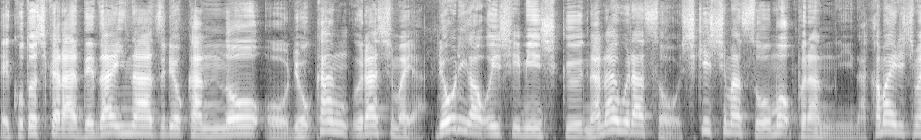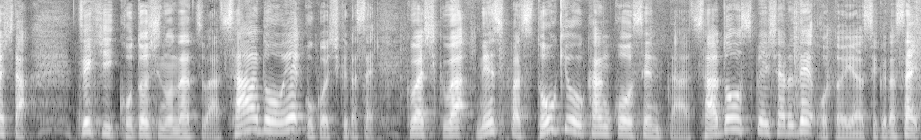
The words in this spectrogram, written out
え今年からデザイナーズ旅館の旅館浦島や料理が美味しい民宿七浦荘敷島荘もプランに仲間入りしました。ぜひ今年の夏はサードへお越しください。詳しくはネスパス東京観光センター佐渡スペシャルでお問い合わせください。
